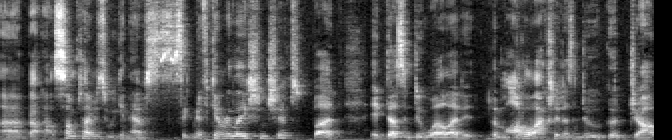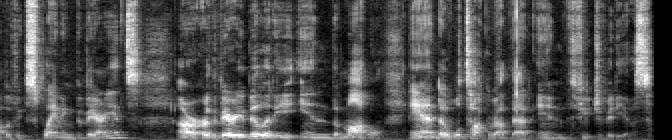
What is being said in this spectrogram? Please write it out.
uh, about how sometimes we can have significant relationships, but it doesn't do well at it. The model actually doesn't do a good job of explaining the variance or, or the variability in the model. And uh, we'll talk about that in future videos.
